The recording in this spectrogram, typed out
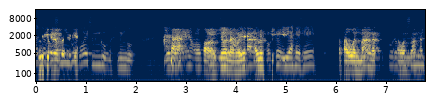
Lu gimana, seminggu, boy, seminggu, seminggu. Gua bilangnya oke, Oh, itu iya, namanya hehe, lu- Oke, iya, hehe. Ketahuan Iya, banget. ketahuan banget.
